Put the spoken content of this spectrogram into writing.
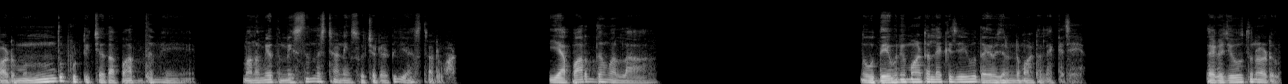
వాడు ముందు పుట్టించేది అపార్థమే. మన మీద మిస్అండర్స్టాండింగ్స్ వచ్చేటట్టు చేస్తాడు వాడు. ఈ అపార్థం వల్ల నువ్వు దేవుని మాట లెక్క చేయవు దైవజనుడి మాట లెక్క చేయవు. తెగ చెబుతున్నాడు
